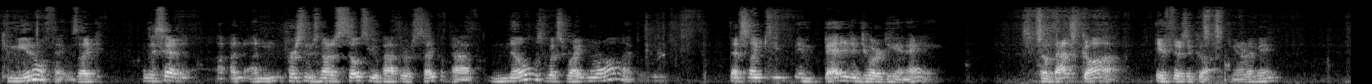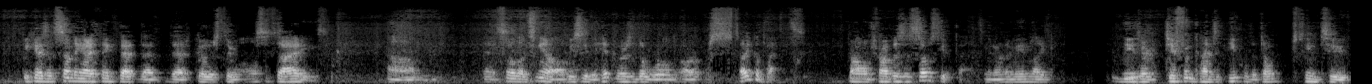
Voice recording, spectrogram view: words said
communal things. Like as I said, a, a, person who's not a sociopath or a psychopath knows what's right and wrong. I believe that's like embedded into our DNA. So that's God, if there's a God. You know what I mean? Because it's something I think that that, that goes through all societies. Um, and so, like you know, obviously the Hitlers of the world are psychopaths. Donald Trump is a sociopath. You know what I mean? Like these are different kinds of people that don't seem to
